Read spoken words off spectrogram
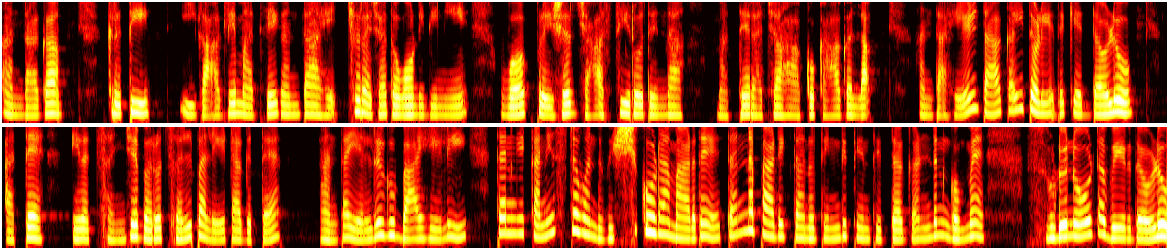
ಅಂದಾಗ, ಕೃತಿ, ಈಗಾಗಲೇ ಮದುವೆಗಂತ ಹೆಚ್ಚು ರಜಾ ತೊಗೊಂಡಿದ್ದೀನಿ ವರ್ಕ್ ಪ್ರೆಷರ್ ಜಾಸ್ತಿ ಇರೋದ್ರಿಂದ ಮತ್ತೆ ರಜಾ ಹಾಕೋಕ್ಕಾಗಲ್ಲ ಅಂತ ಹೇಳ್ತಾ ಕೈ ತೊಳೆಯೋದಕ್ಕೆ ಎದ್ದವಳು. ಅತ್ತೆ ಇವತ್ತು ಸಂಜೆ ಬರೋದು ಸ್ವಲ್ಪ ಲೇಟ್ ಆಗುತ್ತೆ. ಅಂತ ಎಲ್ರಿಗೂ ಬಾಯ್ ಹೇಳಿ, ತನಗೆ ಕನಿಷ್ಠ ಒಂದು ವಿಶ್ ಕೂಡ ಮಾಡದೆ, ತನ್ನ ಪಾಡಿಗೆ ತಾನು ತಿಂಡಿ ತಿಂತಿದ್ದ ಗಂಡನಿಗೊಮ್ಮೆ ಸುಡುನೋಟ ಬೀರಿದವಳು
